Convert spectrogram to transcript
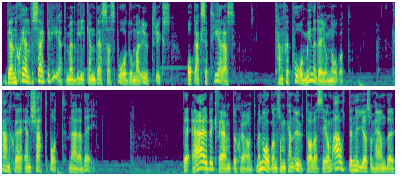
Den självsäkerhet med vilken dessa spådomar uttrycks och accepteras kanske påminner dig om något. Kanske en chattbot nära dig. Det är bekvämt och skönt med någon som kan uttala sig om allt det nya som händer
